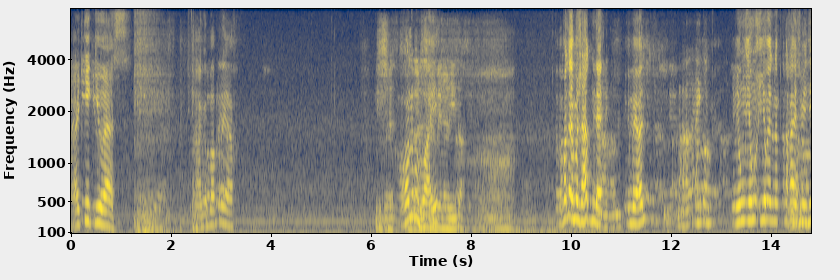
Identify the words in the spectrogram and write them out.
I kick you ass. Taga pa pre ah. Ako lang na dito. Napatay mo siya? Hindi. Yung ba yun? Nakakatay ko. Yung, yung, yung nak- naka-SBD?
